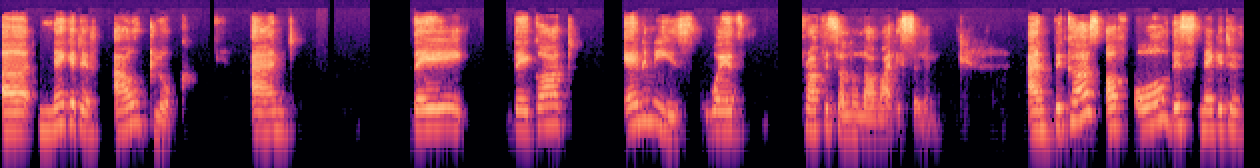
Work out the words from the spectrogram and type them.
a negative outlook, and they they got enemies with Prophet Sallallahu. And because of all this negative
